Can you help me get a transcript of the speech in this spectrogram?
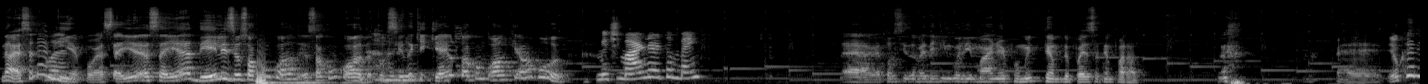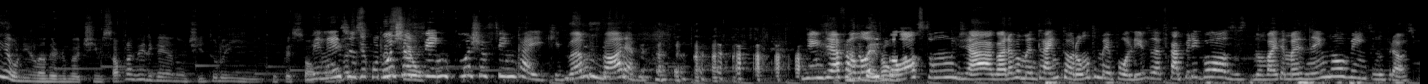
Não, essa não é Ué. minha, pô. Essa aí, essa aí é deles, eu só concordo. Eu só concordo. A torcida que quer, eu só concordo que é uma boa. Mitch Marner também. É, a torcida vai ter que engolir Marner por muito tempo depois dessa temporada. É, eu queria o Nylander no meu time só pra ver ele ganhando um título e o pessoal. Vinícius, puxa o fim, puxa o fim, Kaique. Vamos embora. a gente já falou bem, de vamos... Boston, já. Agora vamos entrar em Toronto Maple Leafs, vai ficar perigoso. Não vai ter mais nenhum ouvinte no próximo.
